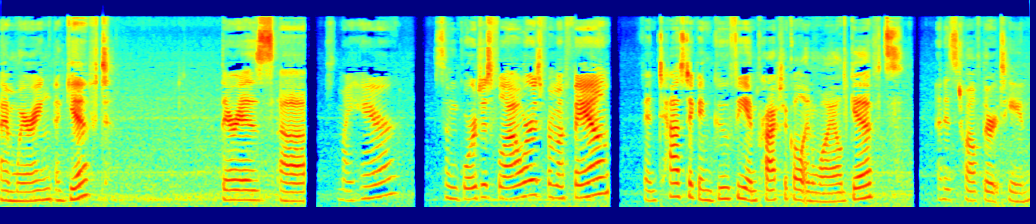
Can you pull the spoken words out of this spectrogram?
I'm wearing a gift. There is uh, my hair, some gorgeous flowers from a fam, fantastic and goofy and practical and wild gifts, and it's 12:13,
